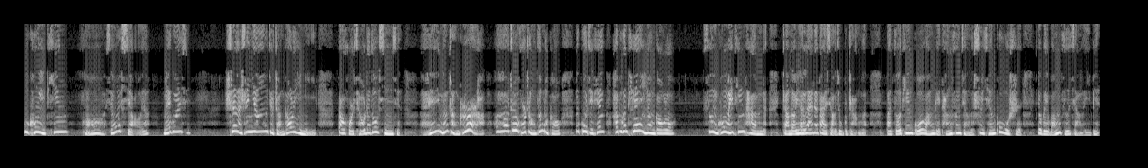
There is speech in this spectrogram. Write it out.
悟空一听，哦，嫌我小呀，没关系，伸了伸腰就长高了一米。大伙儿瞧着都新鲜。哎，能长个儿啊！啊，这会儿长这么高，那过几天还不跟天一样高了？孙悟空没听他们的，长到原来的大小就不长了。把昨天国王给唐僧讲的睡前故事又给王子讲了一遍。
